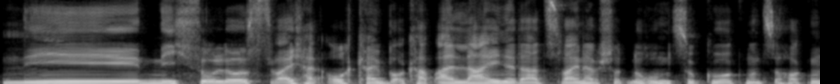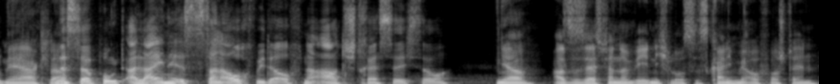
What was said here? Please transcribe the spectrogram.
nee, nicht so Lust, weil ich halt auch keinen Bock hab, alleine da zweieinhalb Stunden rumzugurken und zu hocken. Ja, klar. Das ist der Punkt. Alleine ist es dann auch wieder auf eine Art stressig, so. Ja, also selbst wenn dann wenig los ist, kann ich mir auch vorstellen.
